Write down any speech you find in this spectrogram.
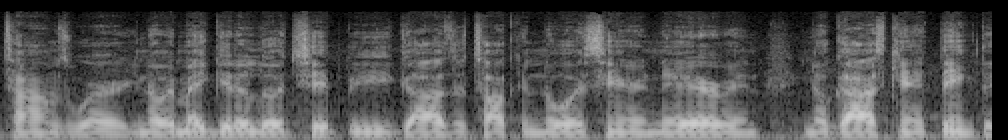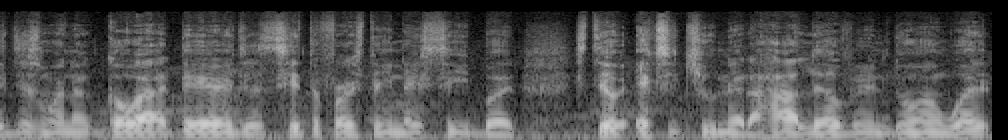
times where you know it may get a little chippy. Guys are talking noise here and there, and you know, guys can't think. They just want to go out there and just hit the first thing they see, but still executing at a high level and doing what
